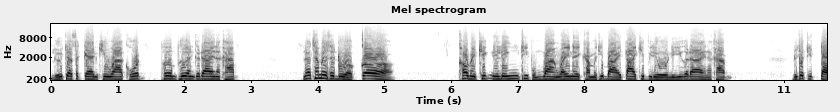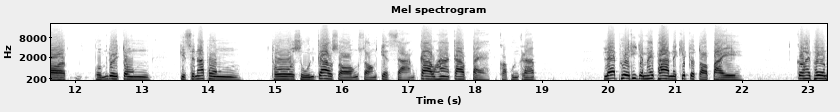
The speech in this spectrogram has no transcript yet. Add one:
หรือจะสแกน QR code เพิ่มเพื่อนก็ได้นะครับ และถ้าไม่สะดวกก็เข้าไปคลิกในลิงก์ที่ผมวางไว้ในคำอธิบายใต้คลิปวิดีโอนี้ก็ได้นะครับ หรือจะติดต่อผมโดยตรงกฤษณพงศ์ โทร 0922739598 ขอบคุณครับ และเพื่อที่จะไม่ให้พลาดในคลิปต่อๆไป ก็ให้เพิ่ม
